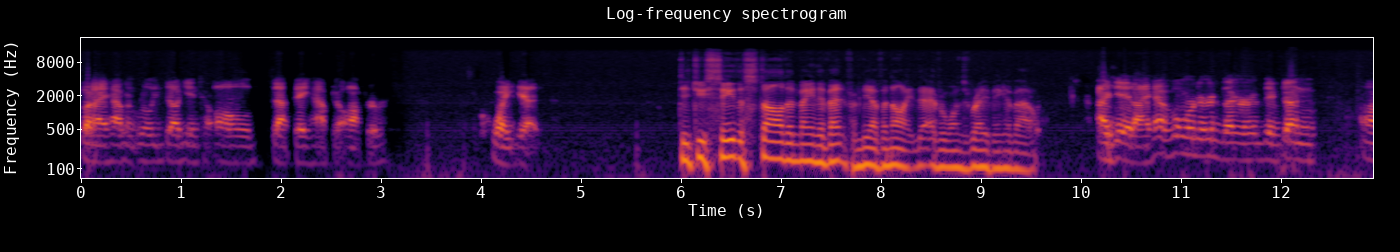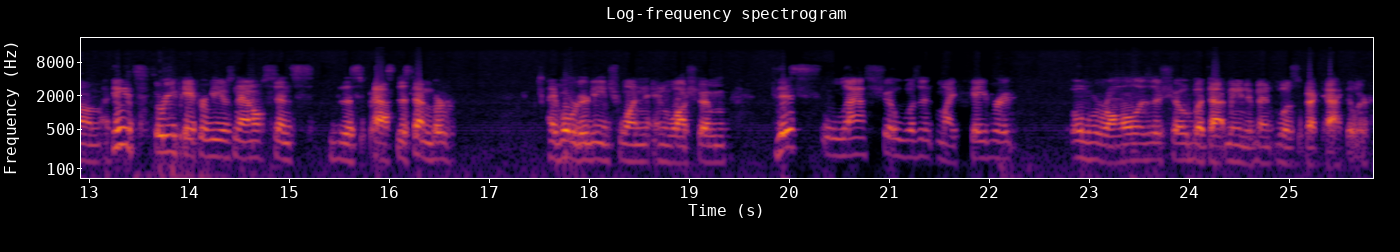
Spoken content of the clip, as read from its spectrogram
But I haven't really dug into all that they have to offer quite yet. Did you see the Stardom main event from the other night that everyone's raving about? I did. I have ordered their. They've done. Um, I think it's three pay per views now since this past December. I've ordered each one and watched them. This last show wasn't my favorite overall as a show, but that main event was spectacular.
